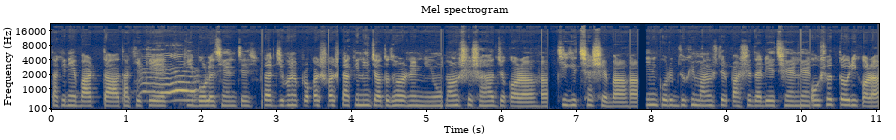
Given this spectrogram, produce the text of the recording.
তাকে নিয়ে বার্তা, তাকে কে কি বলেছেন, যে তার জীবনের প্রকাশ, তাকে নিয়ে যত ধরনের নিয়ম, মানুষকে সাহায্য করা, চিকিৎসা সেবা, তিনি গরিব দুঃখী মানুষদের পাশে দাঁড়িয়েছেন, ঔষধ তৈরি করা,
